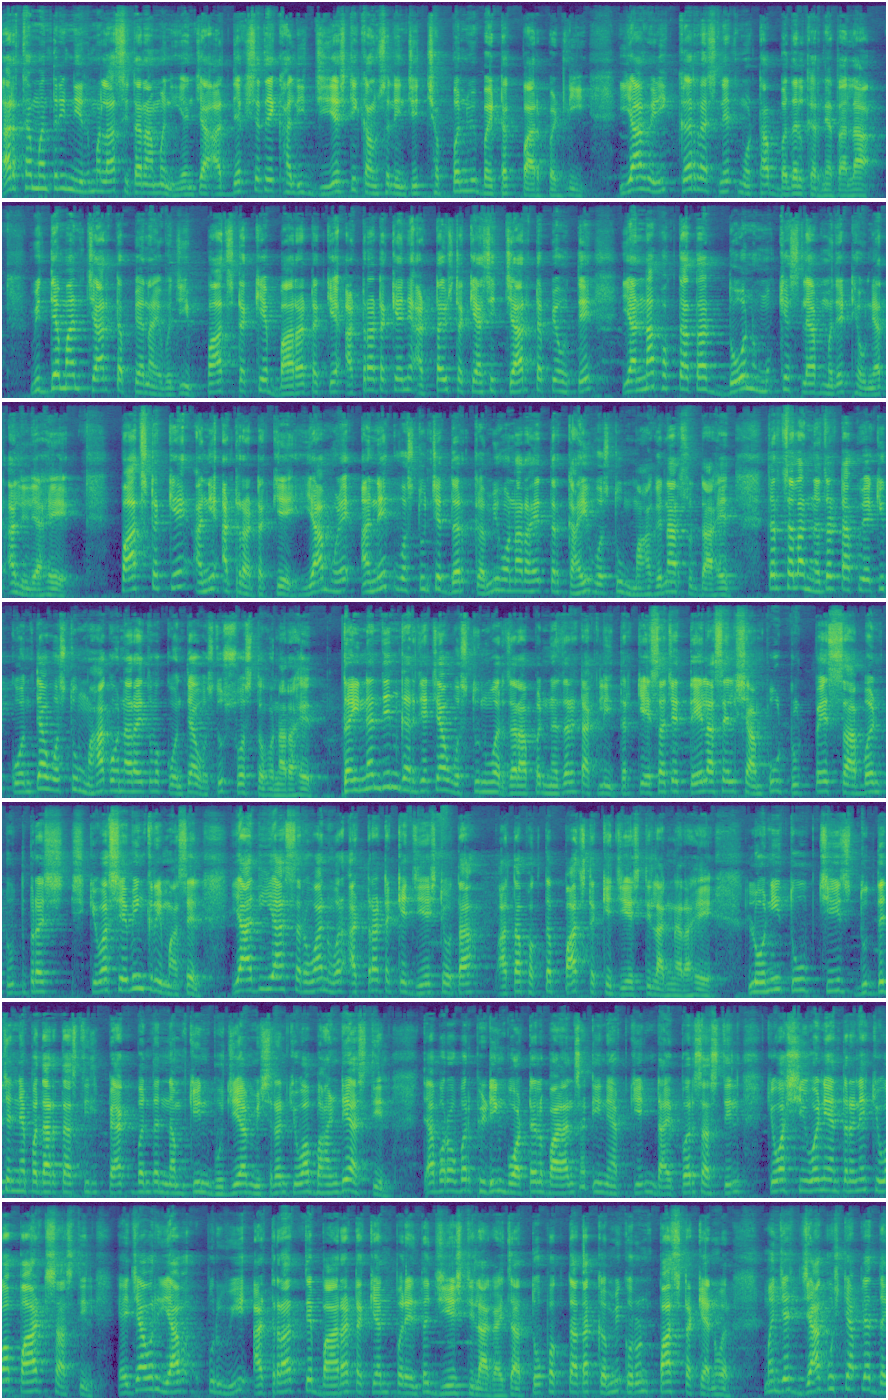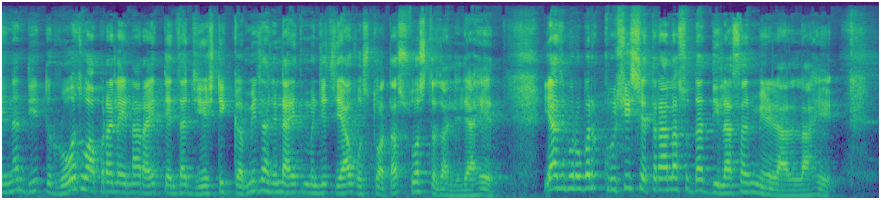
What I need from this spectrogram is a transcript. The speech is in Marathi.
अर्थमंत्री निर्मला सीतारामन यांच्या अध्यक्षतेखाली जी एस टी काउन्सिलिंगची छप्पनवी बैठक पार पडली. यावेळी कर रचनेत मोठा बदल करण्यात आला. विद्यमान चार टप्प्यांऐवजी पाच टक्के बारा टक्के अठरा टक्के आणि अठ्ठावीस टक्के असे चार टप्पे होते. यांना फक्त आता दोन मुख्य स्लॅबमध्ये ठेवण्यात आलेले आहे. पाच टक्के आणि अठरा टक्के. यामुळे अनेक वस्तूंचे दर कमी होणार आहेत तर काही वस्तू महागणार सुद्धा आहेत. तर चला नजर टाकूया की कोणत्या वस्तू महाग होणार आहेत व कोणत्या वस्तू स्वस्त होणार आहेत. दैनंदिन गरजेच्या वस्तूंवर जर आपण नजर टाकली तर केसाचे तेल असेल शॅम्पू टूथपेस्ट साबण टूथब्रश किंवा शेविंग क्रीम असेल याआधी या सर्वांवर अठरा टक्के जी एस टी होता. आता फक्त पाच टक्के जी एस टी लागणार आहे. लोणी तूप चीज दुग्धजन्य पदार्थ असतील पॅकबंद नमकीन भुजिया मिश्रण किंवा भांडे असतील त्याबरोबर फिडिंग बॉटल बाळांसाठी नॅपकिन डायपर्स असतील किंवा शिवणयंत्रणे किंवा पार्ट्स असतील याच्यावर यापूर्वी अठरा ते बारा टक्क्यांपर्यंत जी एस टी लागायचा. तो फक्त आता कमी करून पाच टक्क्यांवर. म्हणजे ज्या गोष्टी आपल्या दैनंदिन रोज वापरायला येणार आहेत त्यांचा जी एस टी कमी झालेला आहेत म्हणजेच या वस्तू आता स्वस्त झालेल्या आहेत. याचबरोबर कृषी क्षेत्राला सुद्धा दिलासा मिळालेला आहे.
